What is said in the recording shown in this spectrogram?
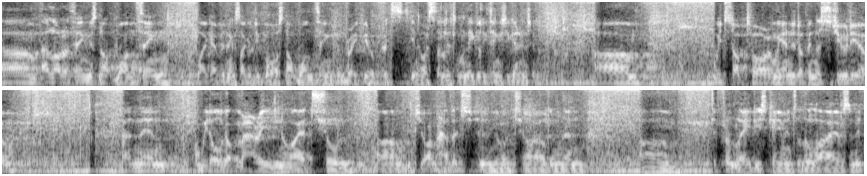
um, a lot of things, not one thing. Like everything, it's like a divorce. Not one thing can break you up. It's you know, it's the little niggly things you get into. Um, we'd stopped touring. We ended up in the studio. And then we'd all got married, you know. I had children. Um, John had a, ch- you know, a child, and then um, different ladies came into the lives, and it,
